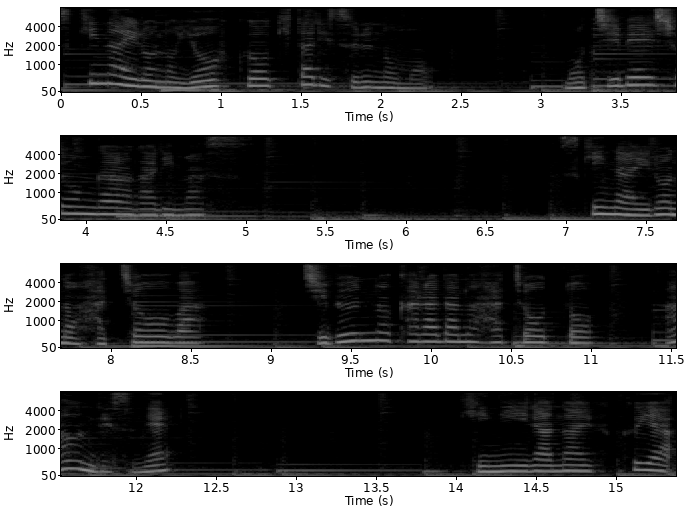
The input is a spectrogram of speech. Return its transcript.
好きな色の洋服を着たりするのもモチベーションが上がります。好きな色の波長は自分の体の波長と合うんですね。気に入らない服や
